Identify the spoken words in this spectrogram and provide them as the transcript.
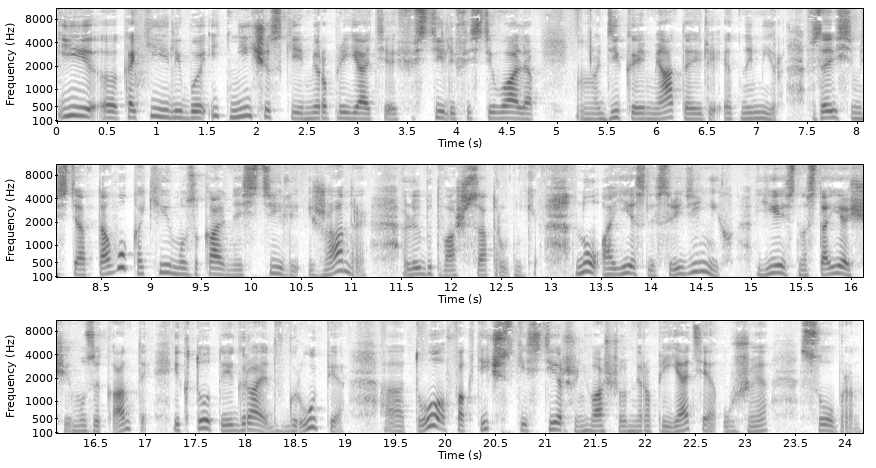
и э, какие-либо этнические мероприятия в стиле фестиваля «Дикая мята» или «Этномир», в зависимости от того, какие музыкальные стили и жанры любят ваши сотрудники. Ну, а если среди них есть настоящие музыканты, и кто-то играет в группе, э, то фактически стержень вашего мероприятия уже собран.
